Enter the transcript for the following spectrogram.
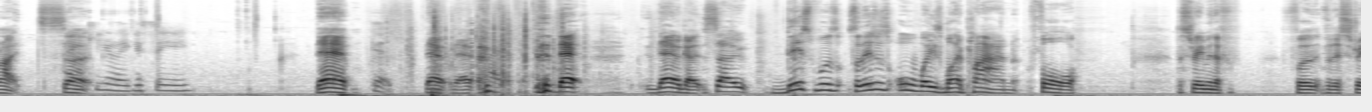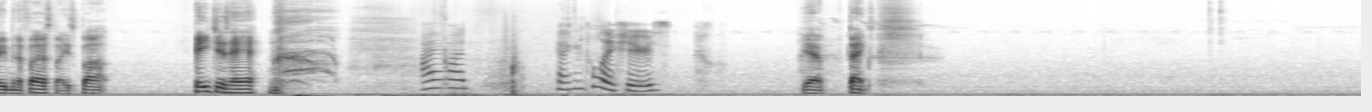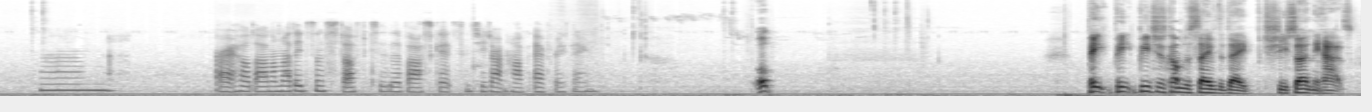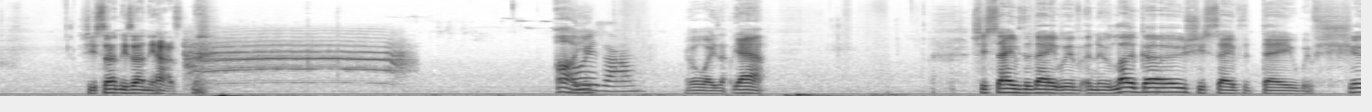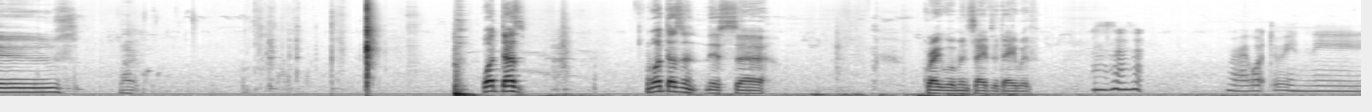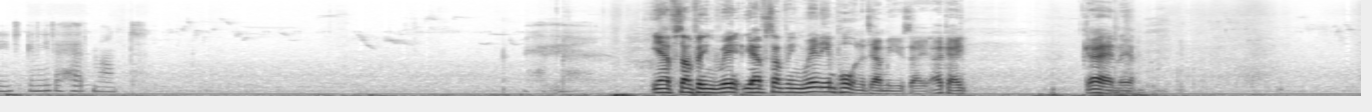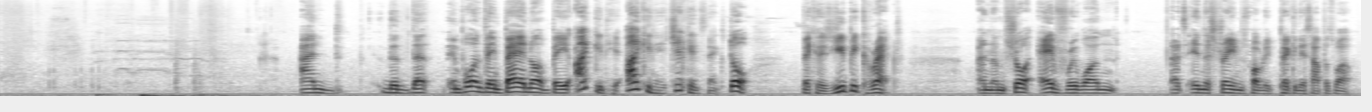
Right. So Thank you, Legacy. There, Good. there, there, Right. there, there we go. So this was so this was always my plan for the stream in the for for this stream in the first place, but Peach is here. I had technical issues. yeah, thanks. Um. Alright, hold on. I'm adding some stuff to the basket since you don't have everything. Oh. Pe- Pe- Peach has come to save the day. She certainly has. She certainly, certainly has. oh, you Always am. always, yeah. She saved the day with a new logo. She saved the day with shoes. What does? What doesn't this uh, great woman save the day with? right, what do we need? We need a head mount. You have something. Re- you have something really important to tell me. You say, okay. Go ahead, Leah. And the the important thing better not be I can hear I can hear chickens next door, because you'd be correct, and I'm sure everyone that's in the stream is probably picking this up as well.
